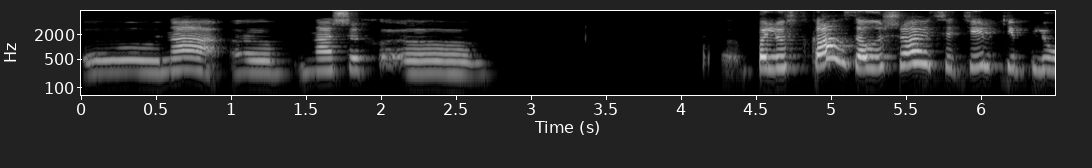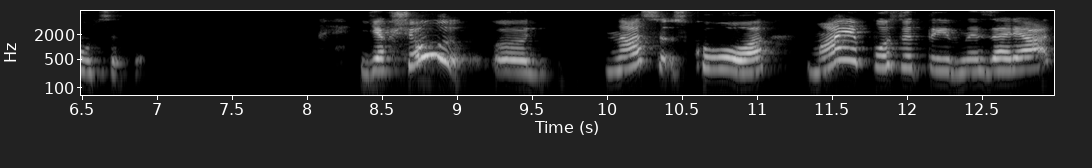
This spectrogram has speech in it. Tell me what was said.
е, на е, наших пелюстках залишаються тільки плюсики. Якщо у нас скло має позитивний заряд,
